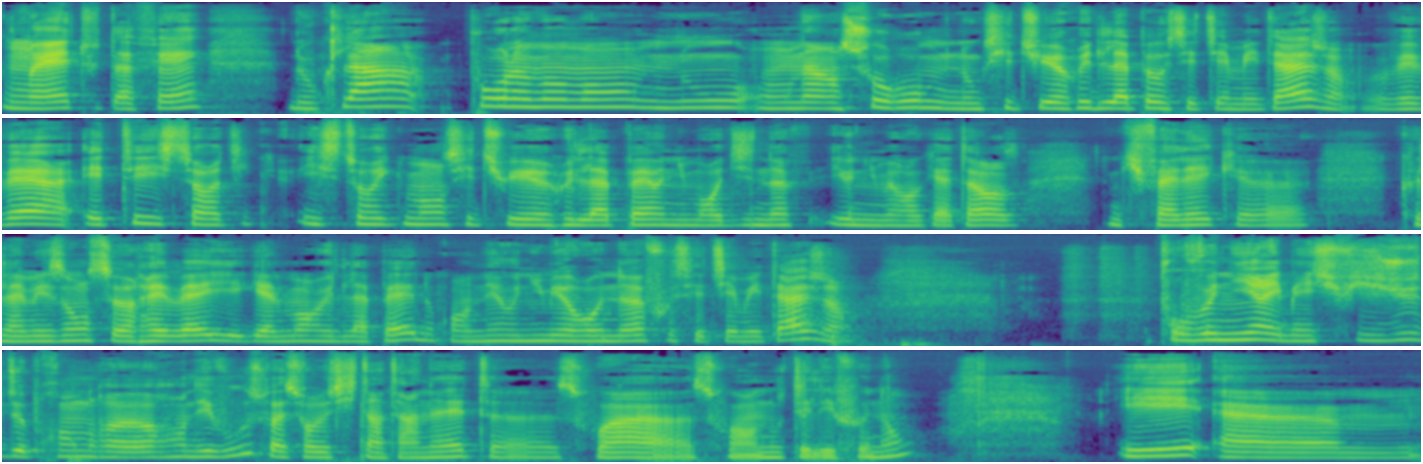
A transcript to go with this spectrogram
Ouais, tout à fait. Donc là, pour le moment, nous, on a un showroom donc situé rue de la Paix au septième étage. Wever était historiquement situé rue de la Paix au numéro 19 et au numéro 14. Donc il fallait que, que la maison se réveille également rue de la Paix. Donc on est au numéro 9 au septième étage. Pour venir, eh bien, il suffit juste de prendre euh, rendez-vous, soit sur le site internet, euh, soit, soit en nous téléphonant. Et euh,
